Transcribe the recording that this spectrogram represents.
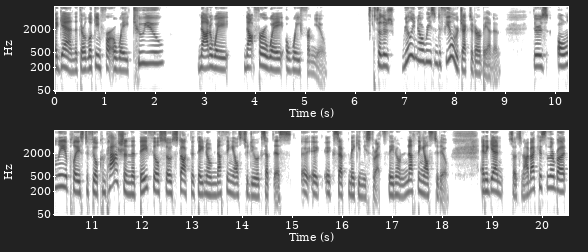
again that they're looking for a way to you not a way not for a way away from you. So there's really no reason to feel rejected or abandoned. There's only a place to feel compassion that they feel so stuck that they know nothing else to do except this except making these threats. They know nothing else to do. And again so it's not about kissing their butt.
